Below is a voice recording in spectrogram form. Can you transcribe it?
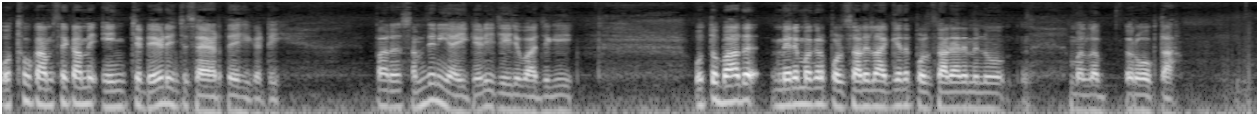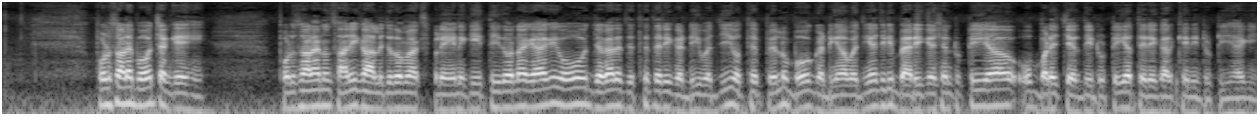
ਉੱਥੋਂ ਕਮ ਸੇ ਕਮ ਇੰਚ, ਡੇਢ ਇੰਚ ਸਾਈਡ ਤੇ ਹੀ ਗੱਡੀ। ਪਰ ਸਮਝ ਨਹੀਂ ਆਈ ਕਿਹੜੀ ਚੀਜ਼ ਵੱਜ ਗਈ। ਉਸ ਤੋਂ ਬਾਅਦ ਮੇਰੇ ਮਗਰ ਪੁਲਿਸ ਵਾਲੇ ਲੱਗ ਗਏ ਤੇ ਪੁਲਿਸ ਵਾਲਿਆਂ ਨੇ ਮੈਨੂੰ ਮਤਲਬ ਰੋਕਤਾ। ਪੁਲਿਸ ਵਾਲੇ ਬਹੁਤ ਚੰਗੇ ਸੀ। ਪੁਲਿਸ ਵਾਲਿਆਂ ਨੂੰ ਸਾਰੀ ਗੱਲ ਜਦੋਂ ਮੈਂ ਐਕਸਪਲੇਨ ਕੀਤੀ ਤਾਂ ਉਹਨਾਂ ਕਿਹਾ ਕਿ ਉਹ ਜਗ੍ਹਾ ਤੇ ਜਿੱਥੇ ਤੇਰੀ ਗੱਡੀ ਵੱਜੀ, ਉੱਥੇ ਪਹਿਲੋਂ ਬਹੁਤ ਗੱਡੀਆਂ ਵੱਜੀਆਂ, ਜਿਹੜੀ ਬੈਰੀਕੇਸ਼ਨ ਟੁੱਟੀ ਆ, ਉਹ ਬੜੇ ਚਿਰ ਦੀ ਟੁੱਟੀ ਆ, ਤੇਰੇ ਕਰਕੇ ਨਹੀਂ ਟੁੱਟੀ ਹੈਗੀ।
